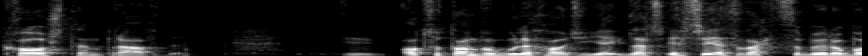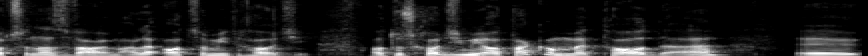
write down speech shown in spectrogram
kosztem prawdy. O co tam w ogóle chodzi? Dlaczego, ja to tak sobie roboczo nazwałem, ale o co mi chodzi? Otóż chodzi mi o taką metodę, y,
